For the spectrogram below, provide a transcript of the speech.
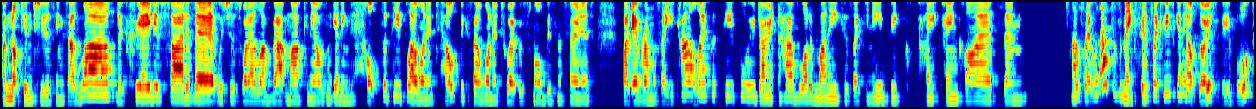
I'm not getting to do the things I love, the creative side of it, which is what I love about marketing. I wasn't getting to help the people I wanted to help because I wanted to work with small business owners, but everyone was like, you can't work with people who don't have a lot of money because like you need big paying clients. And I was like, well, that doesn't make sense. Like, who's going to help those people?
